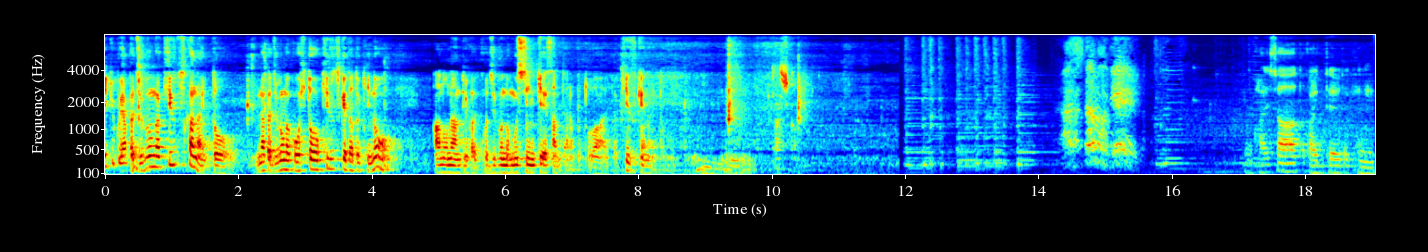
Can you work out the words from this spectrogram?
結局やっぱ自分が傷つかないとなんか自分がこう人を傷つけた時のあのなんていうかこう自分の無神経さみたいなことはやっぱ気づけないと思う、確か会社とか行ってる時に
